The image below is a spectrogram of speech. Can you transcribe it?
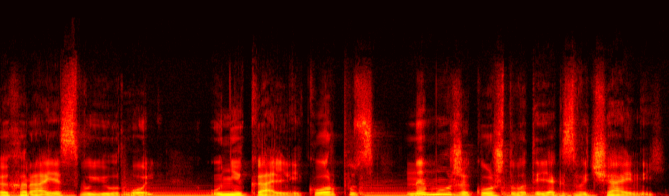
грає свою роль. Унікальний корпус не може коштувати як звичайний.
